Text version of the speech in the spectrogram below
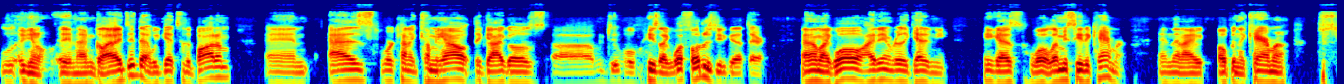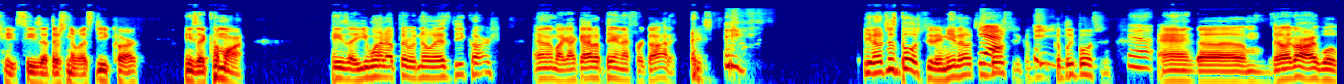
you know, and I'm glad I did that. We get to the bottom, and as we're kind of coming out, the guy goes, uh, well, he's like, "What photos did you get up there?" And I'm like, "Whoa, I didn't really get any." He goes, "Well, let me see the camera." And then I open the camera. He sees that there's no SD card. He's like, "Come on." He's like, "You went up there with no SD card?" And I'm like, "I got up there and I forgot it." you know, just bullshitting. You know, just Yeah. bullshitting, complete, complete bullshit. Yeah. And um, they're like, "All right, well,"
